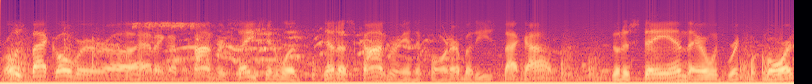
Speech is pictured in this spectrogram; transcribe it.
Rose back over uh, having a conversation with Dennis Condrey in the corner, but he's back out. Going to stay in there with Rick McCord.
